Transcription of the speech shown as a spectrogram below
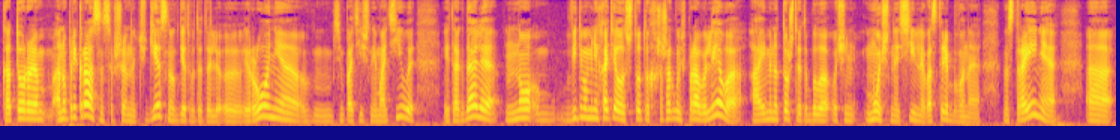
которое, оно прекрасно, совершенно чудесно, где-то вот эта э, ирония, симпатичные мотивы и так далее, но, видимо, мне хотелось что-то шагнуть вправо-лево, а именно то, что это было очень мощное, сильное, востребованное настроение, а,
